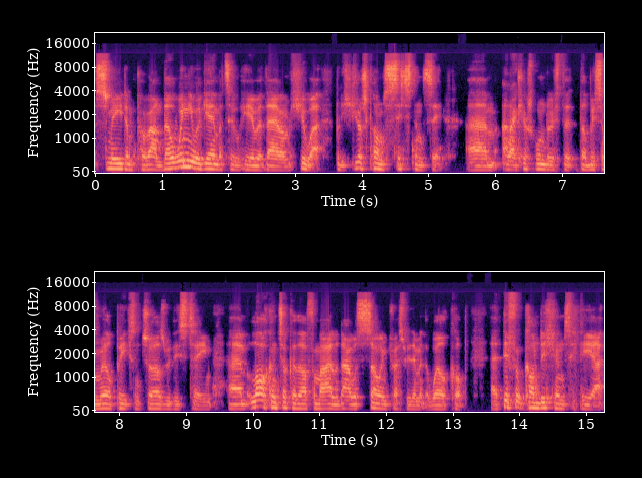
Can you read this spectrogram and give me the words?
Smeed and Pooran. They'll win you a game or two here or there, I'm sure, but it's just consistency. Um, and I just wonder if the, there'll be some real peaks and troughs with this team. Um, Lorcan Tucker, though, from Ireland, I was so impressed with him at the World Cup. Uh, different conditions here,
